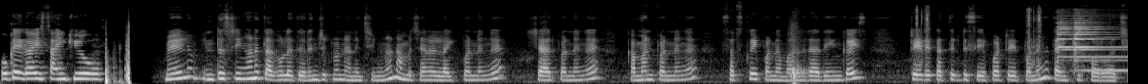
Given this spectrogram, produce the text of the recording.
ஓகே கைஸ் தேங்க்யூ மேலும் இன்ட்ரெஸ்டிங்கான தகவலை தெரிஞ்சுக்கணும்னு நினச்சிங்கன்னா நம்ம சேனலை லைக் பண்ணுங்கள் ஷேர் பண்ணுங்கள் கமெண்ட் பண்ணுங்கள் சப்ஸ்கிரைப் பண்ண மறந்துடாதீங்க கைஸ் ட்ரேடை கற்றுக்கிட்டு சேஃபாக ட்ரேட் பண்ணுங்கள் தேங்க்யூ ஃபார் வாட்சிங்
